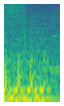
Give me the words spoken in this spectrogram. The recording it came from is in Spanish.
We'll be right.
